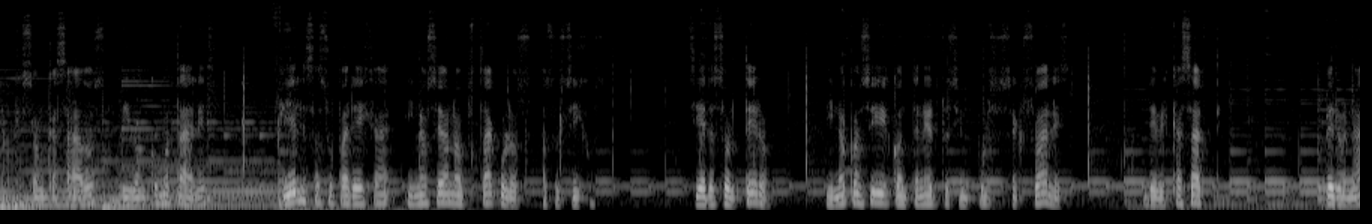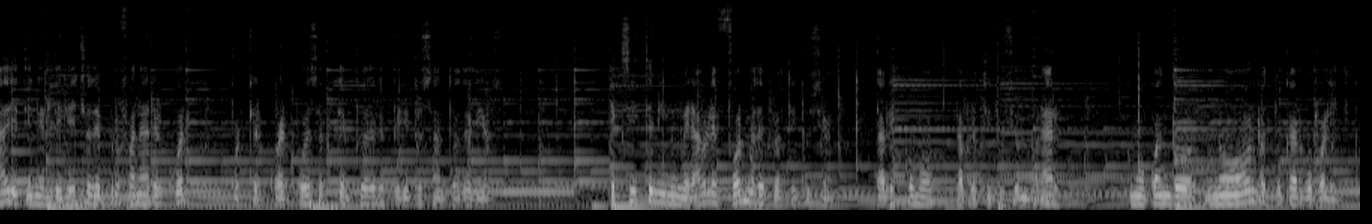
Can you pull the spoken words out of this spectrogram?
Los que son casados vivan como tales, fieles a su pareja y no sean obstáculos a sus hijos. Si eres soltero, y no consigues contener tus impulsos sexuales, debes casarte. Pero nadie tiene el derecho de profanar el cuerpo, porque el cuerpo es el templo del Espíritu Santo de Dios. Existen innumerables formas de prostitución, tales como la prostitución moral, como cuando no honras tu cargo político.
